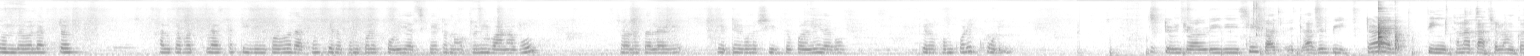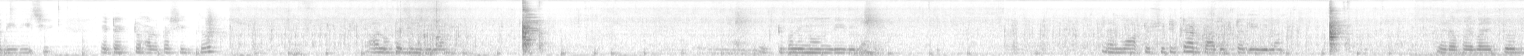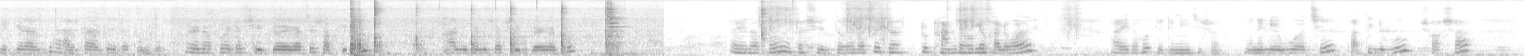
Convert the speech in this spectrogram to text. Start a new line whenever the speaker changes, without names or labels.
সন্ধ্যেবেলা একটা হালকা পাতলা একটা টিফিন করব। দেখো কীরকম করে করি আজকে। এটা নতুনই বানাবো। চলো তাহলে আগে কেটে এগুলো সিদ্ধ করে নিই। দেখো কীরকম করে করি। একটু আমি জল দিয়ে দিয়েছি। গাজর বিটটা আর তিনখানা কাঁচা লঙ্কা দিয়ে দিয়েছি। এটা একটু হালকা সিদ্ধ। আলুটা দিয়ে দিলাম। একটুখানি নুন দিয়ে দিলাম। মটরশুঁটিটা আর গাজরটা দিয়ে দিলাম। দেখো এবার একটু ঢেকে রাখব, হালকা আছে, এটা করব। এরকম এটা সিদ্ধ হয়ে গেছে সব কিছু আলু টালু সব সিদ্ধ হয়ে গেছে। এই দেখো, এটা সিদ্ধ হয়ে গেছে। এটা একটু ঠান্ডা হলে ভালো হয়। আর এই দেখো, কেটে নিয়েছি সব। মানে লেবু আছে, পাতি লেবু, শসা,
